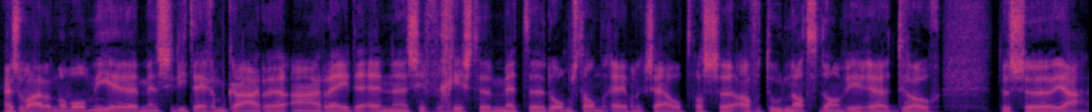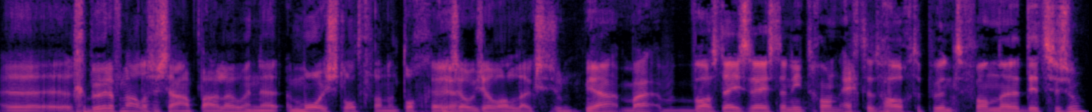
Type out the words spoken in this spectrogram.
En zo waren er nog wel meer mensen die tegen elkaar aanreden... en zich vergisten met de omstandigheden. Want ik zei al, het was af en toe nat, dan weer droog. Dus ja, gebeurde gebeurde van alles in Sao Paulo. En eh, een mooi slot van een toch eh, Ja. sowieso al leuk seizoen. Ja, maar was deze race dan niet gewoon echt het hoogtepunt van eh, dit seizoen?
